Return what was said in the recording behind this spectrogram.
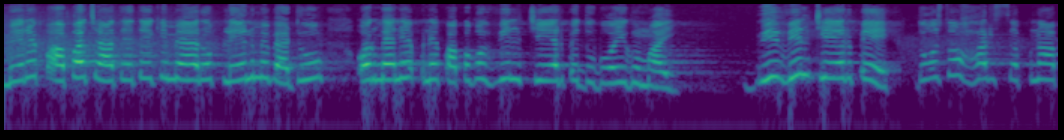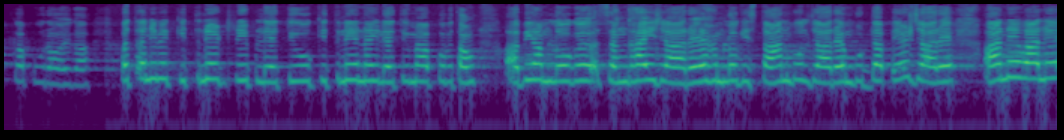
मेरे पापा चाहते थे कि मैं एरोप्लेन में बैठूं और मैंने अपने पापा को व्हील चेयर पे दुबई घुमाई। व्हील चेयर पे। दोस्तों, हर सपना आपका पूरा होएगा। पता नहीं मैं कितने ट्रिप लेती हूँ, कितने नहीं लेती हूँ, मैं आपको बताऊँ। अभी हम लोग संघाई जा रहे हैं, हम लोग इस्तानबुल जा रहे हैं, हम बुड्ढा पेड़ जा रहे हैं। आने वाले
